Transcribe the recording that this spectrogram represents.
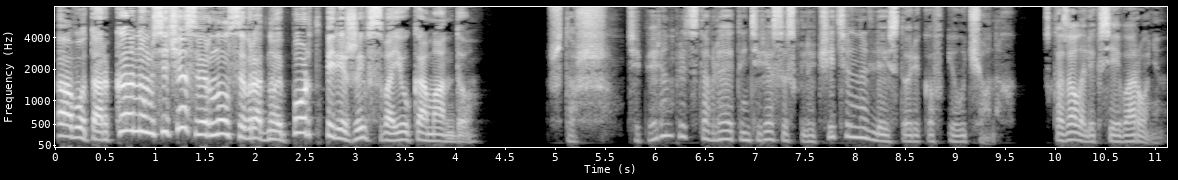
А вот Арканум сейчас вернулся в родной порт, пережив свою команду. Что ж, теперь он представляет интерес исключительно для историков и ученых, сказал Алексей Воронин.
